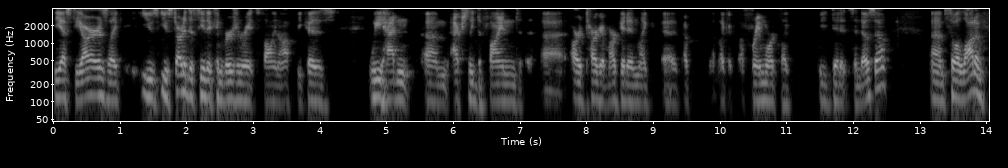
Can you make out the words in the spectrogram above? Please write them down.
the SDRs. Like you, you started to see the conversion rates falling off because we hadn't um, actually defined uh, our target market in like a, a like a, a, framework like we did at Sendoso. Um, so a lot of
